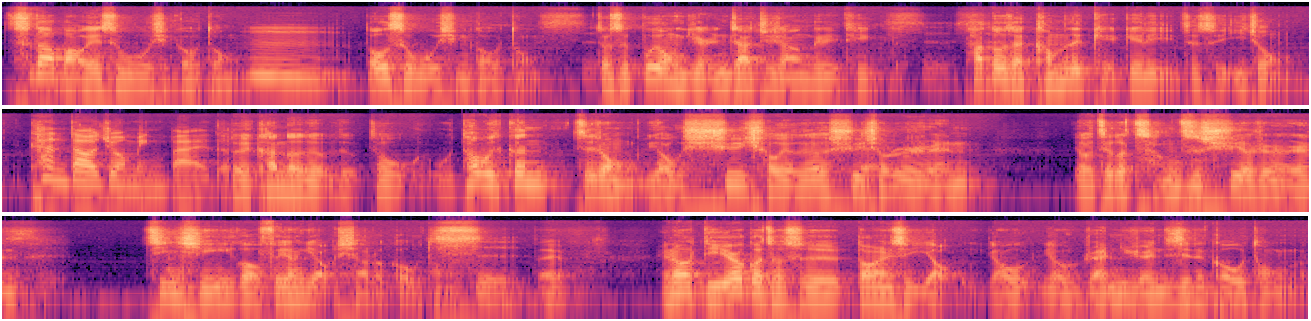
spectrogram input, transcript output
吃到饱也是无形沟通，嗯，都是无形沟通，是就是不用人家去讲给你听的，是他都在 communicate 给你，就是一种看到就明白的。对，看到就就他会跟这种有需求、有这个需求的人，有这个层次需求的人进行一个非常有效的沟通。是对。然后第二个就是，当然是有有有人与人之间的沟通了。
